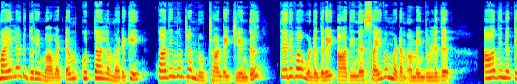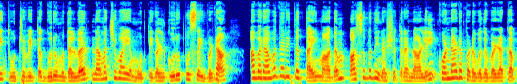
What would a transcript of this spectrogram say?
மயிலாடுதுறை மாவட்டம் குத்தாலம் அருகே பதிமூன்றாம் நூற்றாண்டைச் சேர்ந்து திருவாவடுதுறை ஆதீன சைவ மடம் அமைந்துள்ளது. ஆதீனத்தை தோற்றுவித்த குரு முதல்வர் நமச்சிவாய மூர்த்திகள் குரு பூசை விழா அவர் அவதரித்த தை மாதம் அசுபதி நட்சத்திர நாளில் கொண்டாடப்படுவது வழக்கம்.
